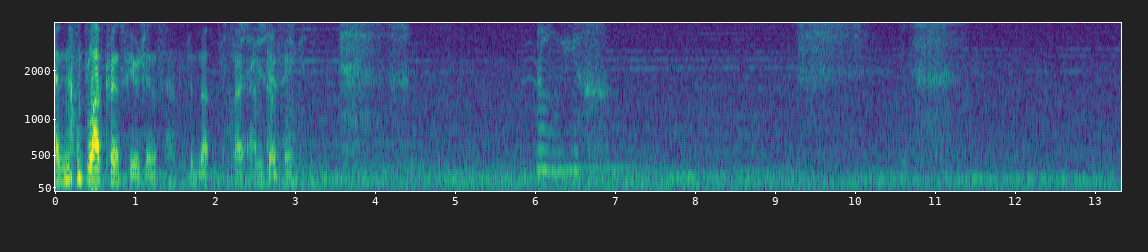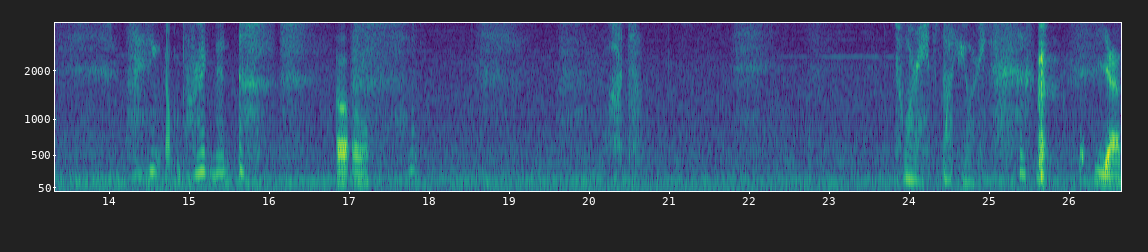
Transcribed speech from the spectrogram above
And no blood transfusions. Did not. I, I'm something. guessing. I think I'm pregnant. Uh oh. What? Don't worry, it's not yours. Yeah,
